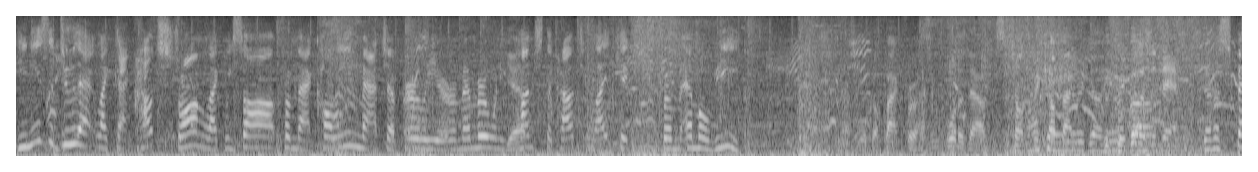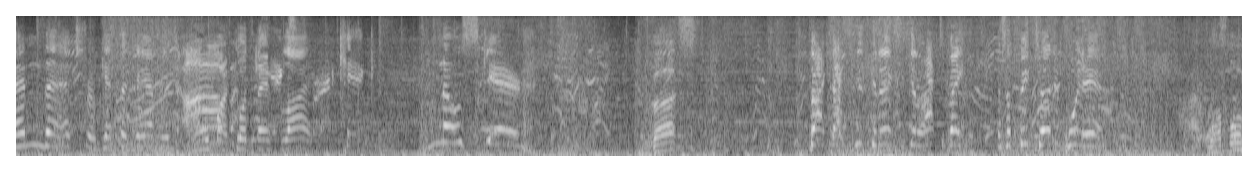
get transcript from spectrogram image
He needs to do that like that crouch strong like we saw from that Colleen matchup earlier. Remember when he Yeah. punched the crouching light kick from MOV? Well, got back for it, hasn't quarter down. This is a chance to come back. here we go, Good here we conversion there. Gonna spend the extra, get the damage. Oh ah, my God, the they fly. Kick. No scared. Converts. Back, that's his connects. He's gonna activate. That's a big turning point here. One more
